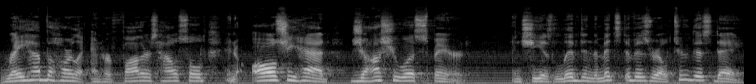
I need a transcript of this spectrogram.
Rahab the harlot and her father's household and all she had, Joshua spared. And she has lived in the midst of Israel to this day,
